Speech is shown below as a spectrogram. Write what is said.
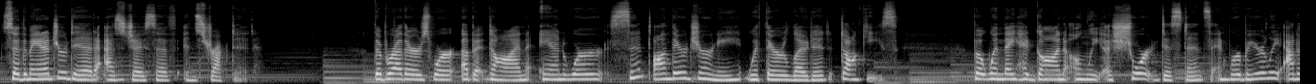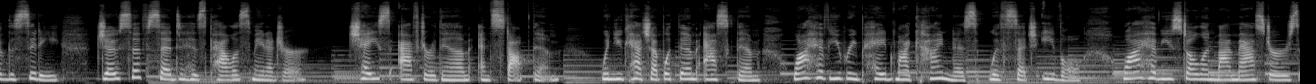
So the manager did as Joseph instructed. The brothers were up at dawn and were sent on their journey with their loaded donkeys. But when they had gone only a short distance and were barely out of the city, Joseph said to his palace manager, Chase after them and stop them when you catch up with them, ask them, Why have you repaid my kindness with such evil? Why have you stolen my master's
